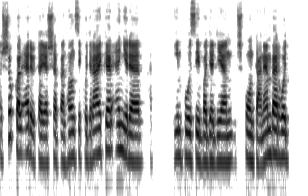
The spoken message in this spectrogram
sokkal erőteljesebben hangzik, hogy Riker ennyire hát, impulzív vagy egy ilyen spontán ember, hogy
